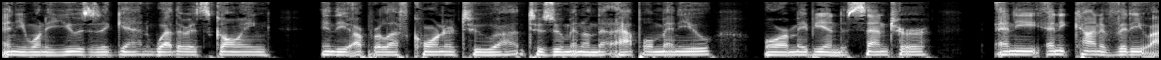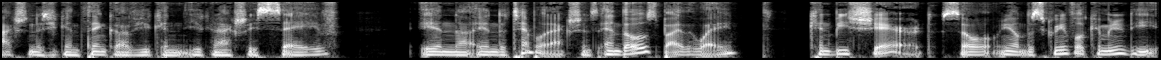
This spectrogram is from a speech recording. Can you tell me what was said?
and you want to use it again, whether it's going in the upper left corner to uh, to zoom in on that Apple menu, or maybe in the center, any any kind of video action that you can think of, you can you can actually save in uh, in the template actions, and those, by the way, can be shared. So you know the ScreenFlow community,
